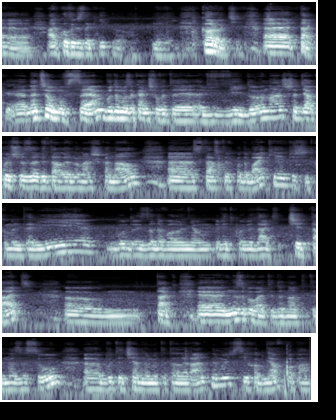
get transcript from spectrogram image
Е, А коли ж заквітну, Коротше, е, так, е, на цьому все. Будемо закінчувати відео наше. Дякую, що завітали на наш канал. Е, ставте вподобайки, пишіть коментарі. Буду із задоволенням відповідати, читати. Ем, Так, е, не забувайте донатити на ЗСУ, е, будьте чемними та толерантними. Всіх обняв, па-па.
